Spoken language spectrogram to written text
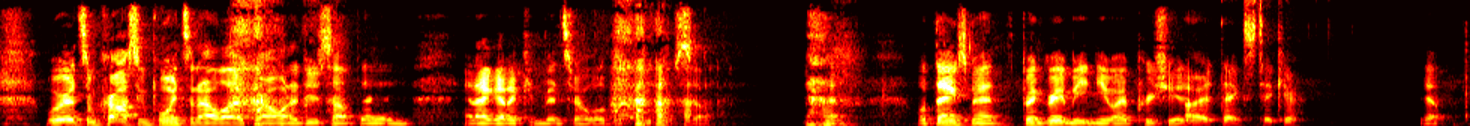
we're at some crossing points in our life where I want to do something, and and I got to convince her a little bit deeper. So, well, thanks, man. It's been great meeting you. I appreciate it. all right. Thanks. Take care. Yep.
